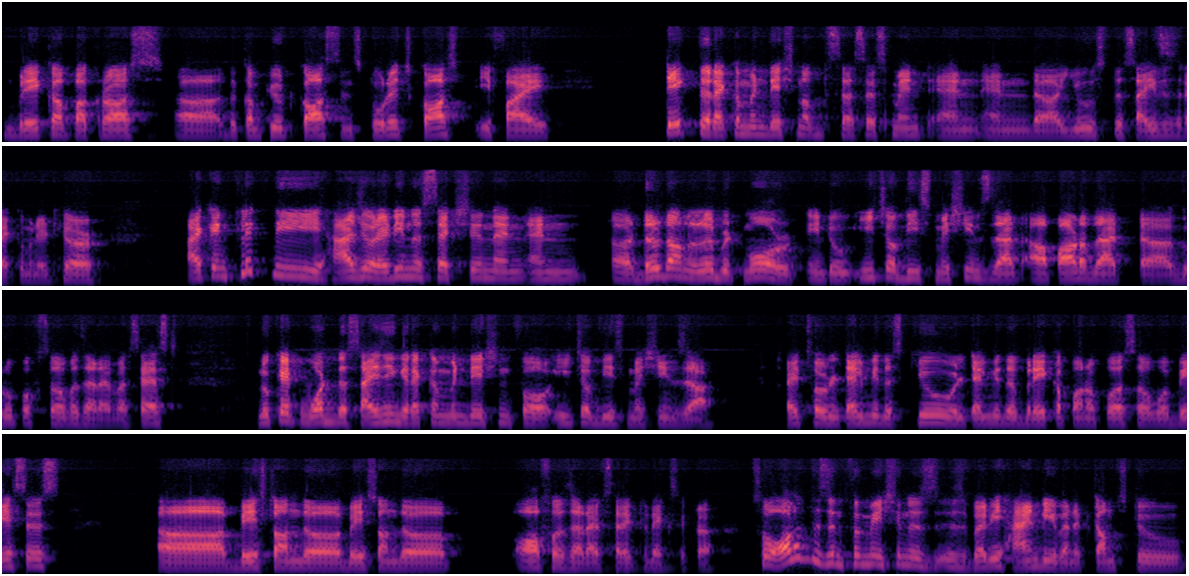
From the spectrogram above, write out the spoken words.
breakup across uh, the compute cost and storage cost. If I take the recommendation of this assessment and and use the sizes recommended here, I can click the Azure Readiness section and and uh, drill down a little bit more into each of these machines that are part of that uh, group of servers that I've assessed. Look at what the sizing recommendation for each of these machines are. Right, so it will tell me the SKU, will tell me the breakup on a per server basis, uh, based on the based on the offers that I've selected, etc. So all of this information is, is very handy when it comes to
